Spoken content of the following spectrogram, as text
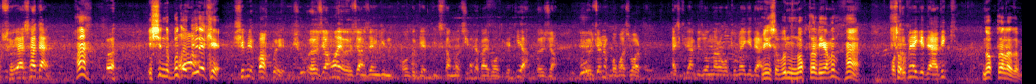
O söyler zaten. Ha? E şimdi bu da Aa, diyor ki Şimdi bak bu şu Özcan var ya Özcan zengin oldu gitti İstanbul'a şimdi de kayboldu gitti ya Özcan. Özcan'ın babası vardı. Eskiden biz onlara oturmaya giderdik. neyse bunu noktalayalım. Ha. Oturmaya giderdik. noktaladım.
